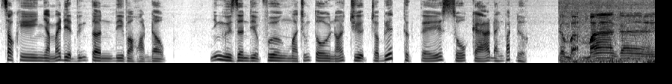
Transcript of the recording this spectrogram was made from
sau khi nhà máy điện Vĩnh Tân đi vào hoạt động, những người dân địa phương mà chúng tôi nói chuyện cho biết thực tế số cá đánh bắt được. Các bạn ma cái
